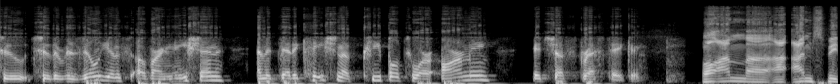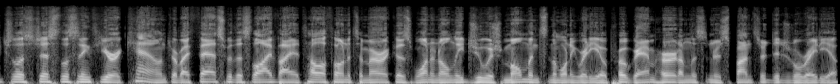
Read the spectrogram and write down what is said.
to to the resilience of our nation, and the dedication of people to our army, it's just breathtaking. Well, I'm uh, I'm speechless just listening to your account. Rabbi Fass with us live via telephone. It's America's one and only Jewish Moments in the Morning radio program, heard on listener-sponsored digital radio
